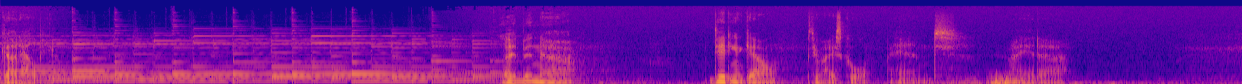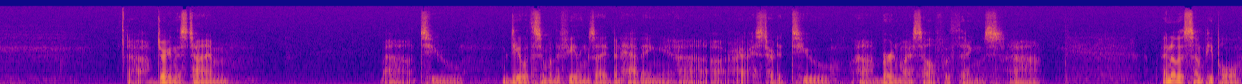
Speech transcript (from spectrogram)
God help you. I had been uh, dating a gal through high school, and I had uh, uh, during this time uh, to deal with some of the feelings I had been having. Uh, I started to uh, burn myself with things. I know that some people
